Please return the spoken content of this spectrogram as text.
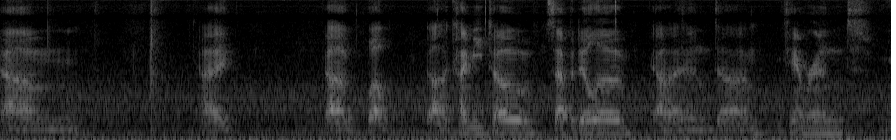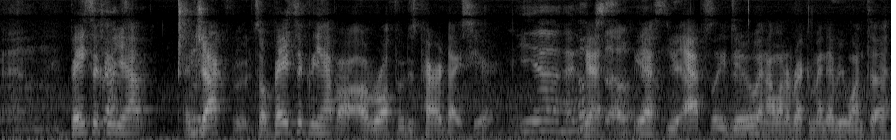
um, I, uh, well, uh, kaimito, sapodilla, uh, and um, tamarind, and Basically, you have and jackfruit. So basically, you have a, a raw food is paradise here. Yeah, I hope yes, so. yes, you absolutely do, and I want to recommend everyone to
